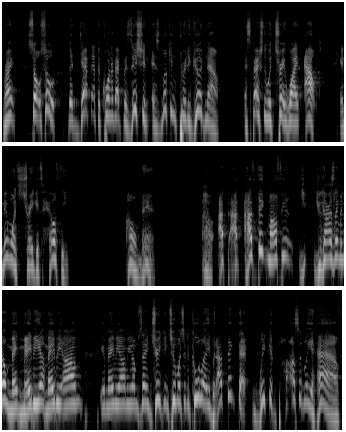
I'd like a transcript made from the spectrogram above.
right? So so the depth at the cornerback position is looking pretty good now, especially with Trey White out. And then once Trey gets healthy, oh man, Oh, I, I, I think Mafia. You, you, guys, let me know. Maybe, maybe, uh, maybe I'm, maybe I'm, you know, I'm saying drinking too much of the Kool Aid. But I think that we could possibly have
